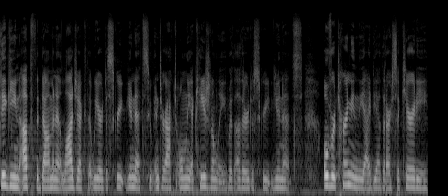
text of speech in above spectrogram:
Digging up the dominant logic that we are discrete units who interact only occasionally with other discrete units, overturning the idea that our security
